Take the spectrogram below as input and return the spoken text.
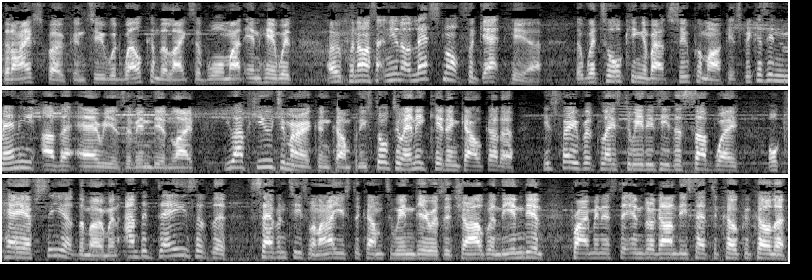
that I've spoken to would welcome the likes of Walmart in here with open arms. And, you know, let's not forget here that we're talking about supermarkets because in many other areas of Indian life, you have huge American companies. Talk to any kid in Calcutta, his favorite place to eat is either Subway or KFC at the moment. And the days of the 70s when I used to come to India as a child, when the Indian Prime Minister Indira Gandhi said to Coca Cola,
